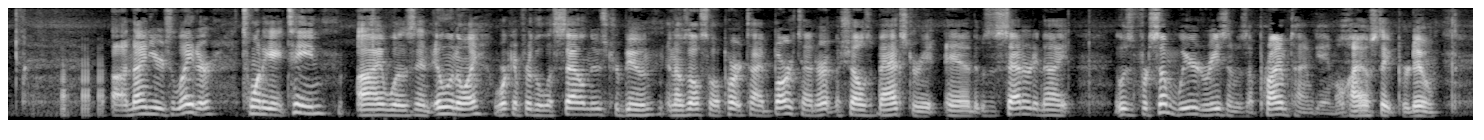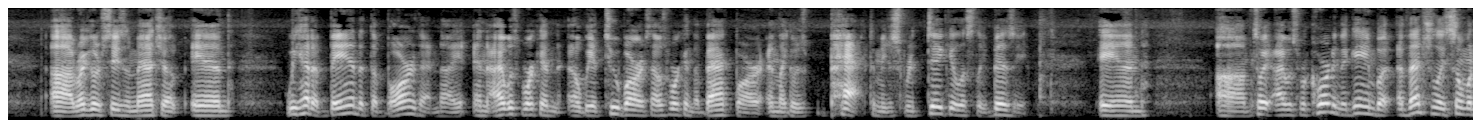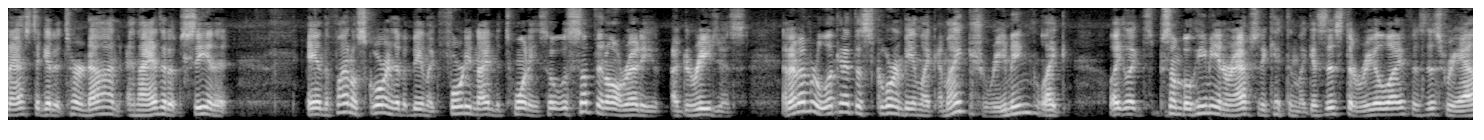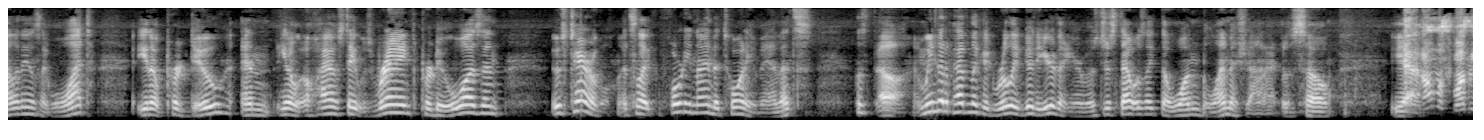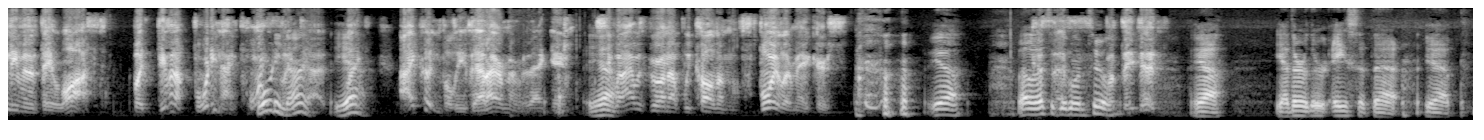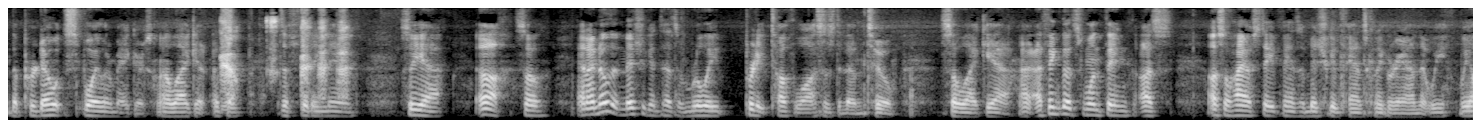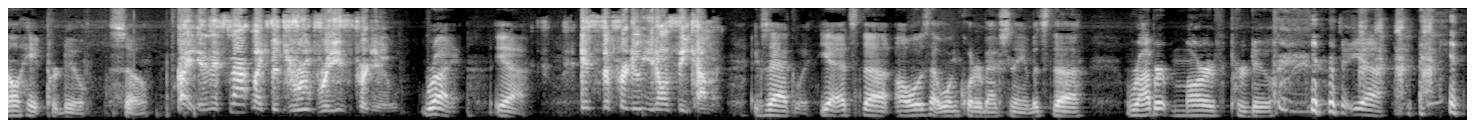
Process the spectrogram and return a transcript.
uh, nine years later, 2018, I was in Illinois working for the LaSalle News Tribune, and I was also a part time bartender at Michelle's Backstreet. And it was a Saturday night. It was for some weird reason it was a primetime game, Ohio State Purdue, uh, regular season matchup, and we had a band at the bar that night, and I was working. Uh, we had two bars. I was working the back bar, and like it was packed. I mean, just ridiculously busy, and Um, so I was recording the game, but eventually someone asked to get it turned on, and I ended up seeing it. And the final score ended up being like 49 to 20, so it was something already egregious. And I remember looking at the score and being like, "Am I dreaming?" Like, like, like some Bohemian Rhapsody kicked in. Like, is this the real life? Is this reality? I was like, "What?" You know, Purdue and you know Ohio State was ranked, Purdue wasn't. It was terrible. It's like 49 to 20, man. That's was, oh, and we ended up having like a really good year that year. It was just that was like the one blemish on it. it was so, yeah. yeah. It almost wasn't even that they lost, but giving up forty nine points. Forty nine, like yeah. Like, I couldn't believe that. I remember that game. Yeah. See, when I was growing up, we called them spoiler makers. yeah. Oh, well, that's a good one too. What they did. Yeah. Yeah, they're they're ace at that. Yeah, the Purdue spoiler makers. I like it. That's Yeah. a it's a fitting name. So yeah. Ugh. So and I know that Michigan's had some really pretty tough losses to them too. So like yeah, I, I think that's one thing us us Ohio State fans and Michigan fans can agree on that we we all hate Purdue. So Right, and it's not like the Drew Brees Purdue. right. Yeah. It's the Purdue you don't see coming. Exactly. Yeah, it's the oh, what was that one quarterback's name? It's the Robert Marve Purdue. yeah.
